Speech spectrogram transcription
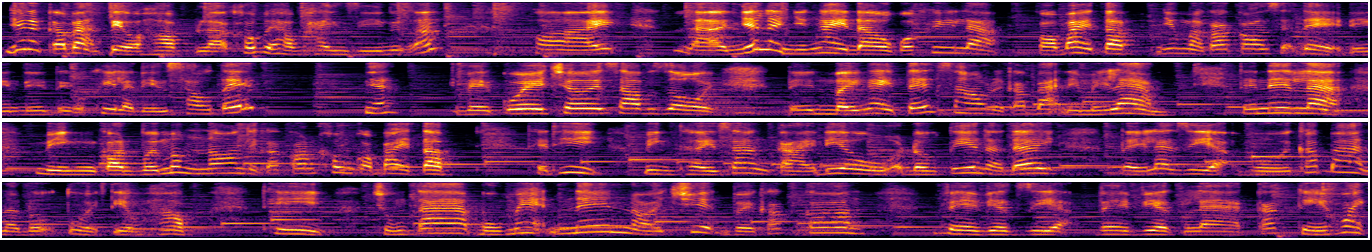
Nhất là các bạn tiểu học là không phải học hành gì nữa. Hoặc là nhất là những ngày đầu có khi là có bài tập nhưng mà các con sẽ để đến đến có khi là đến sau tết nhé về quê chơi xong rồi, đến mấy ngày Tết sau thì các bạn ấy mới làm. Thế nên là mình còn với mầm non thì các con không có bài tập. Thế thì mình thấy rằng cái điều đầu tiên ở đây, đấy là gì ạ? Với các bạn ở độ tuổi tiểu học thì chúng ta, bố mẹ nên nói chuyện với các con về việc gì ạ? Về việc là các kế hoạch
